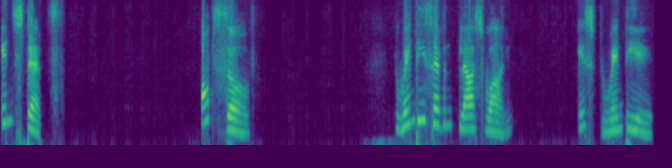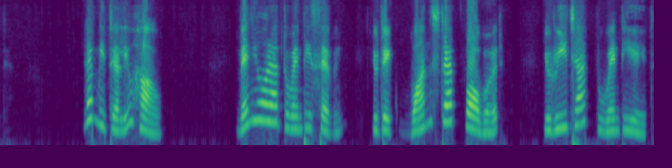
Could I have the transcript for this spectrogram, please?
in steps. Observe. 27 plus 1 is 28. Let me tell you how. When you are at 27, you take one step forward, you reach at 28.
